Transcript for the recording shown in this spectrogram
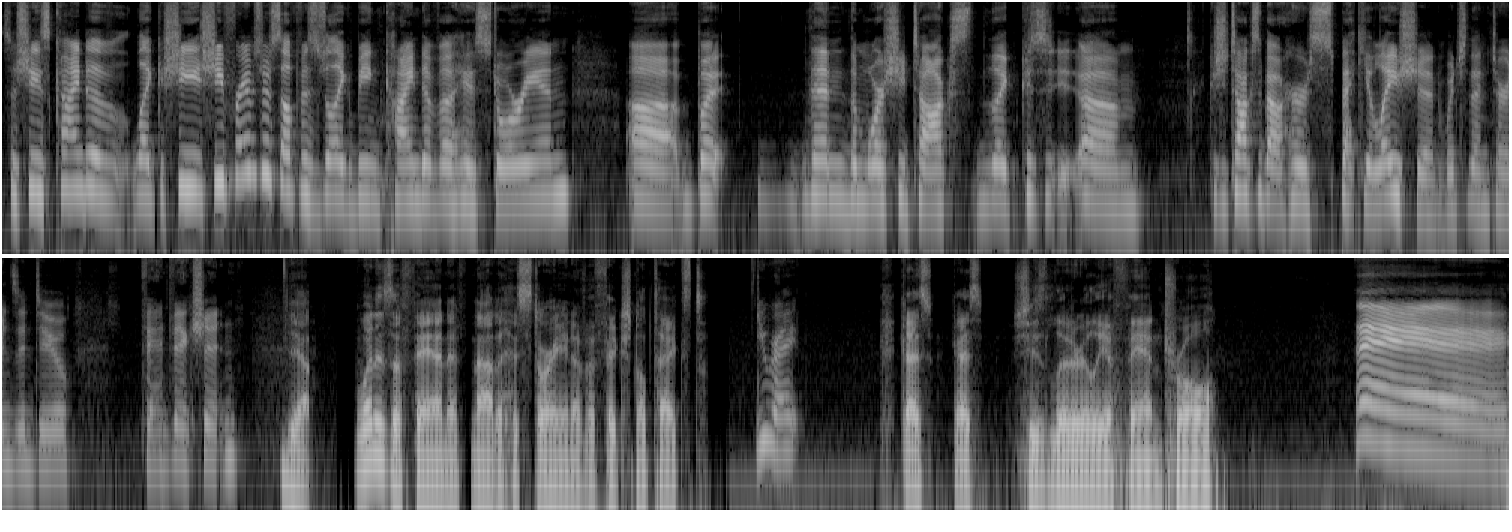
So she's kind of like she she frames herself as like being kind of a historian, uh, but then the more she talks, like cuz um cuz she talks about her speculation, which then turns into fan fiction. Yeah. What is a fan if not a historian of a fictional text? You right. Guys, guys, she's literally a fan troll. Hey.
